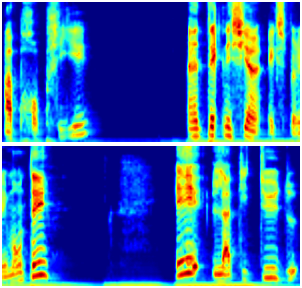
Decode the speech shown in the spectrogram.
approprié, un technicien expérimenté et l'aptitude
